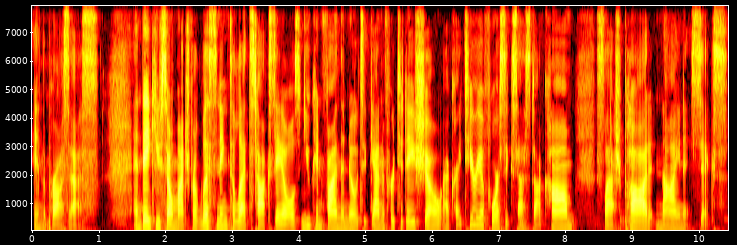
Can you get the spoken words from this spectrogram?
in the process. And thank you so much for listening to Let's Talk Sales. You can find the notes again for today's show at criteriaforsuccess.com slash pod 96.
